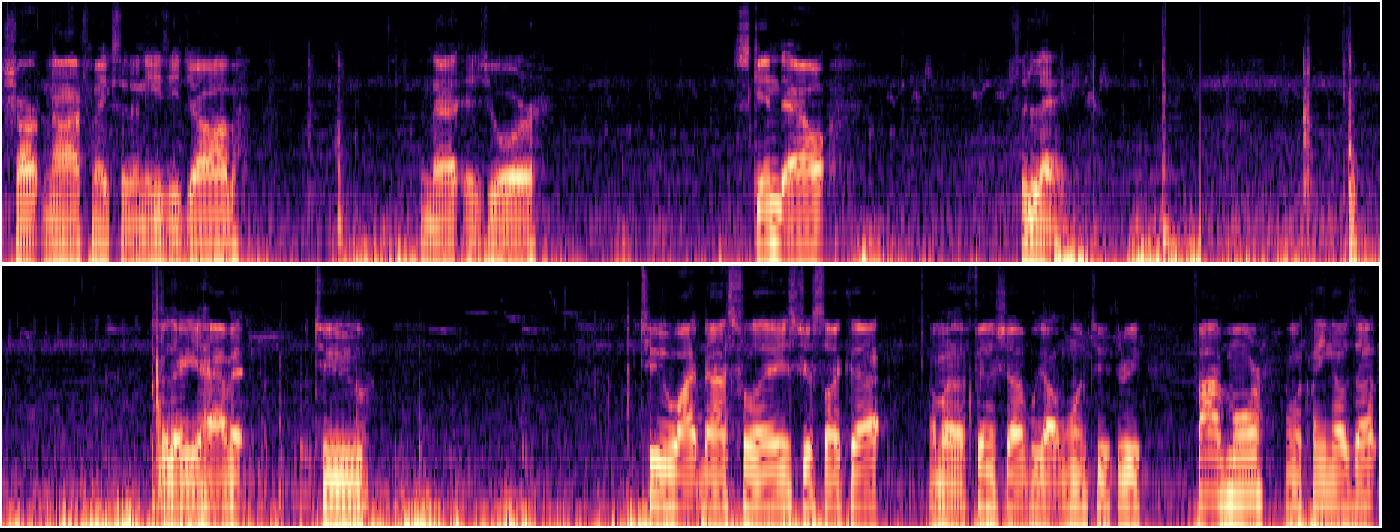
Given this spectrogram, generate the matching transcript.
Sharp knife makes it an easy job and that is your skinned out fillet. So there you have it, two two white bass fillets just like that. I'm gonna finish up. We got one, two, three, five more. I'm gonna clean those up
